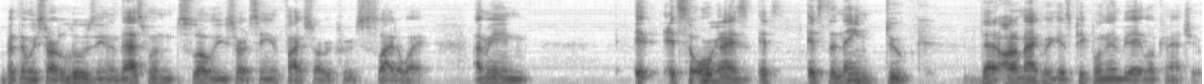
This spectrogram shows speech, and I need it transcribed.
But then we started losing, and that's when slowly you start seeing five star recruits slide away. I mean, it it's the organized it's it's the name Duke that automatically gets people in the NBA looking at you.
